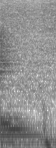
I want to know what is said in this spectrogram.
Bye.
